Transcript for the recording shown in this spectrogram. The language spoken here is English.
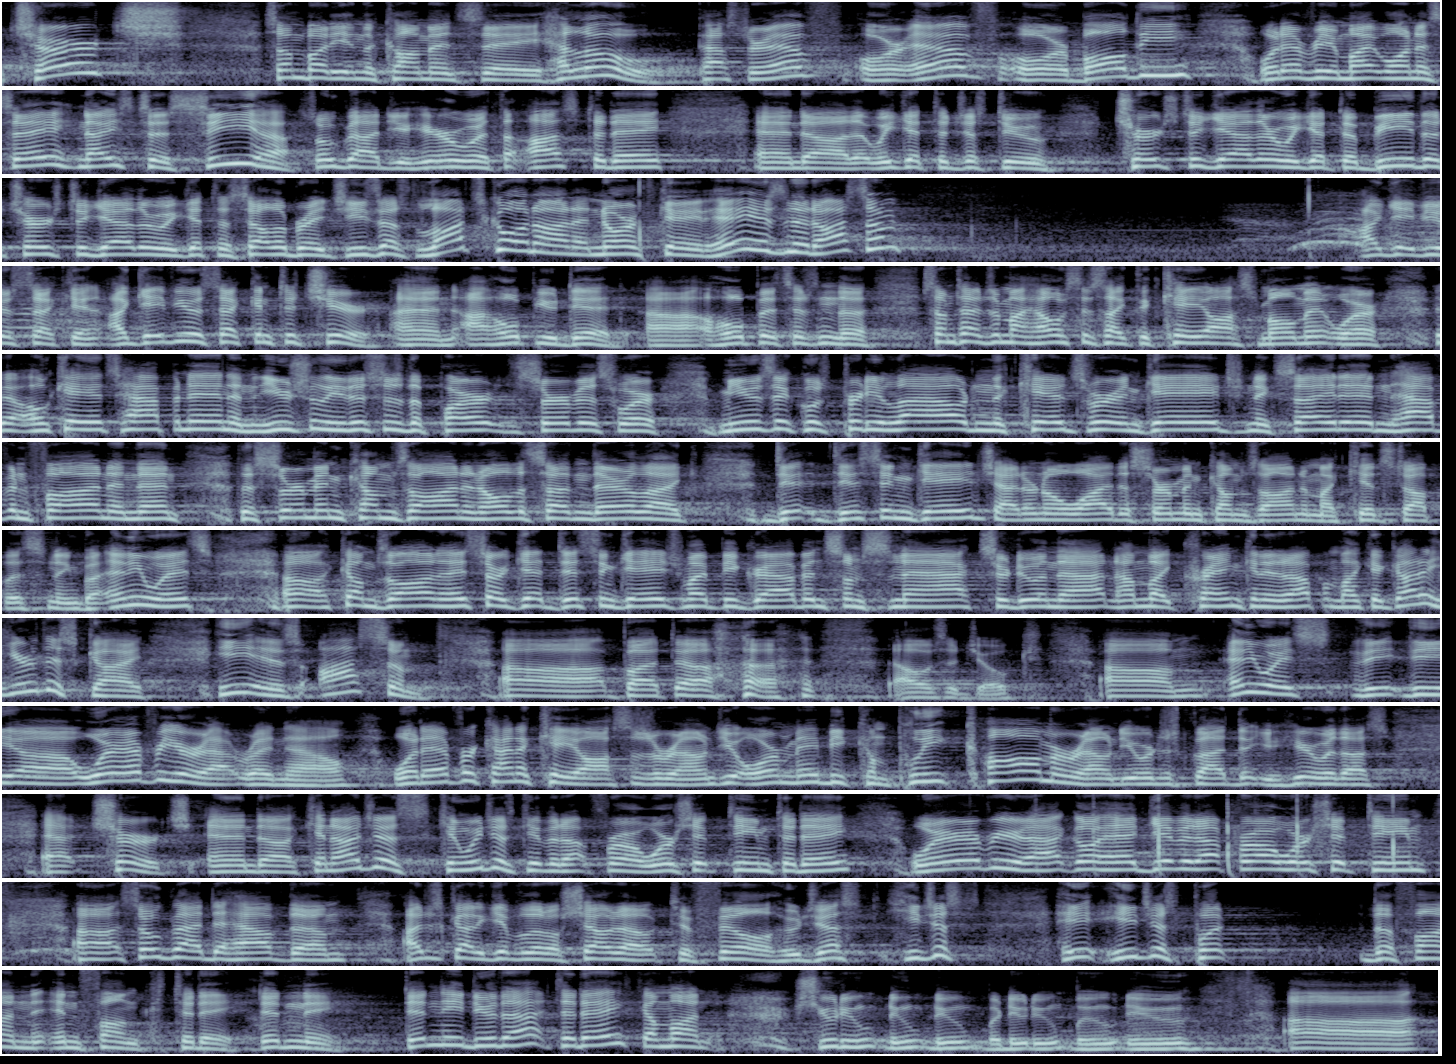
Church. Somebody in the comments say, Hello, Pastor Ev, or Ev, or Baldy, whatever you might want to say. Nice to see you. So glad you're here with us today and uh, that we get to just do church together. We get to be the church together. We get to celebrate Jesus. Lots going on at Northgate. Hey, isn't it awesome? I gave you a second. I gave you a second to cheer, and I hope you did. Uh, I hope this isn't the. Sometimes in my house, it's like the chaos moment where, okay, it's happening, and usually this is the part of the service where music was pretty loud and the kids were engaged and excited and having fun, and then the sermon comes on, and all of a sudden they're like di- disengaged. I don't know why the sermon comes on and my kids stop listening, but anyways, uh, comes on and they start getting disengaged. Might be grabbing some snacks or doing that, and I'm like cranking it up. I'm like, I gotta hear this guy. He is awesome. Uh, but uh, that was a joke. Um, anyways, the, the, uh, wherever you're at right now, whatever kind of chaos is around you, or maybe complete calm around you, we're just glad that you're here with us at church. And uh, can I just, can we just give it up for our worship team today? Wherever you're at, go ahead, give it up for our worship team. Uh, so glad to have them. I just got to give a little shout out to Phil, who just, he just, he, he just put the fun in funk today, didn't he? Didn't he do that today? Come on. Uh,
